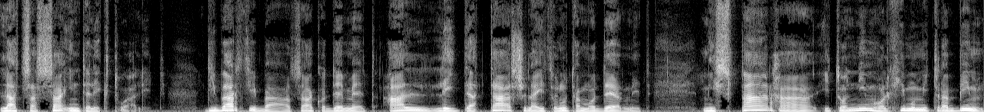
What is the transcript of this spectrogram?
להתססה אינטלקטואלית. דיברתי בהרצאה הקודמת על לידתה של העיתונות המודרנית. מספר העיתונים הולכים ומתרבים.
